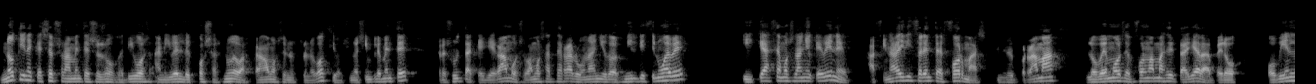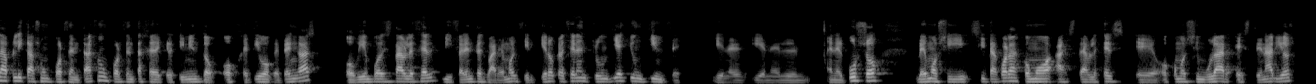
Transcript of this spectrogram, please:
No tiene que ser solamente esos objetivos a nivel de cosas nuevas que hagamos en nuestro negocio, sino simplemente resulta que llegamos, vamos a cerrar un año 2019 ¿Y qué hacemos el año que viene? Al final hay diferentes formas. En el programa lo vemos de forma más detallada, pero o bien le aplicas un porcentaje, un porcentaje de crecimiento objetivo que tengas, o bien puedes establecer diferentes baremos. Es decir, quiero crecer entre un 10 y un 15 y en el, y en el, en el curso vemos, si, si te acuerdas, cómo establecer eh, o cómo simular escenarios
